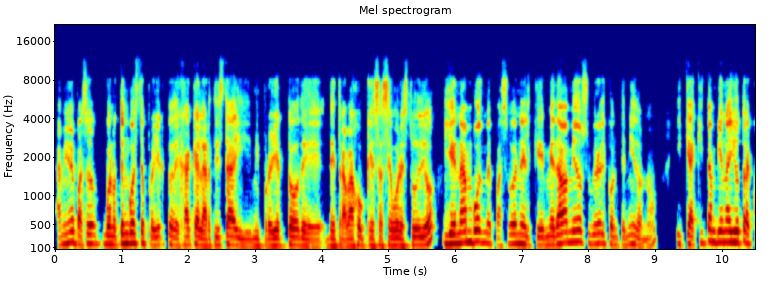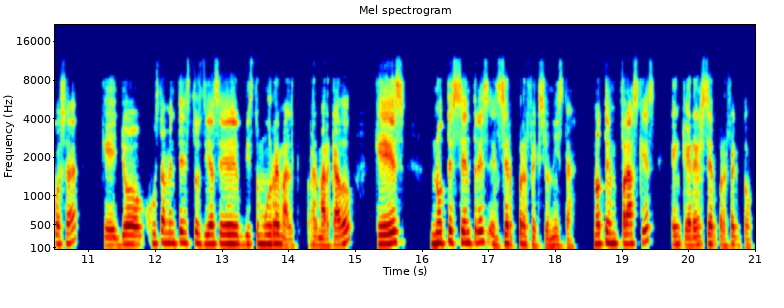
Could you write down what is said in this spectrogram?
A mí me pasó, bueno, tengo este proyecto de Jaque al Artista y mi proyecto de, de trabajo que es Acebor Studio, y en ambos me pasó en el que me daba miedo subir el contenido, ¿no? Y que aquí también hay otra cosa que yo justamente estos días he visto muy remar remarcado, que es no te centres en ser perfeccionista no te enfrasques en querer ser perfecto.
